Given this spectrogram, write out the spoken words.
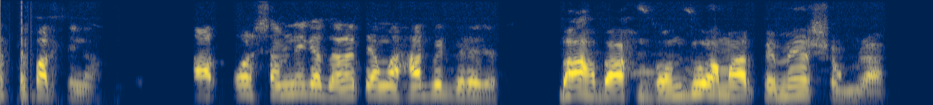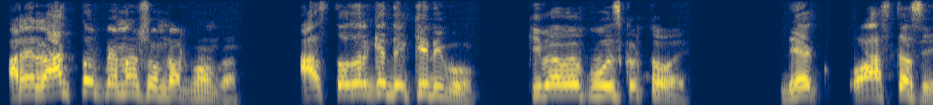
আসতে পারছি না। আর ওর সামনে গিয়ে দাঁড়াতে আমার হার্টবিট বেড়ে যাচ্ছে। বাহ বাহ বন্ধু আমার প্রেমের সম্রাট। আরে রাগ তোর প্রেমের সম্রাট সম্রাট আজ তোদেরকে দেখিয়ে দিব কীভাবে প্রপোজ করতে হয়। দেখ ও আসতেছে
